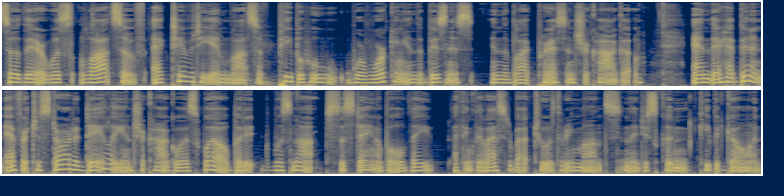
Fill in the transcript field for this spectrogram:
So there was lots of activity and lots of mm. people who were working in the business in the black press in Chicago. And there had been an effort to start a daily in Chicago as well, but it was not sustainable. They I think they lasted about 2 or 3 months and they just couldn't keep it going.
